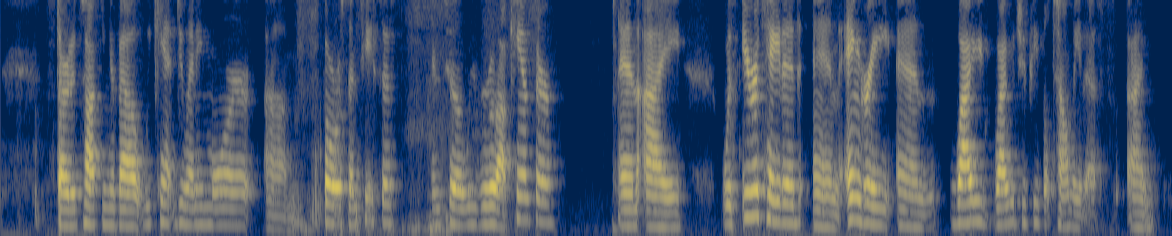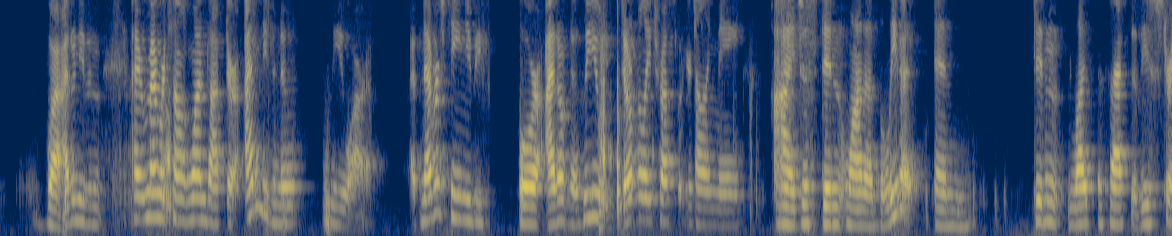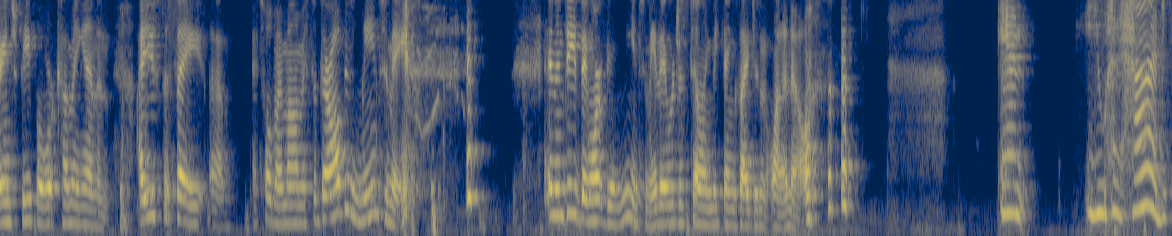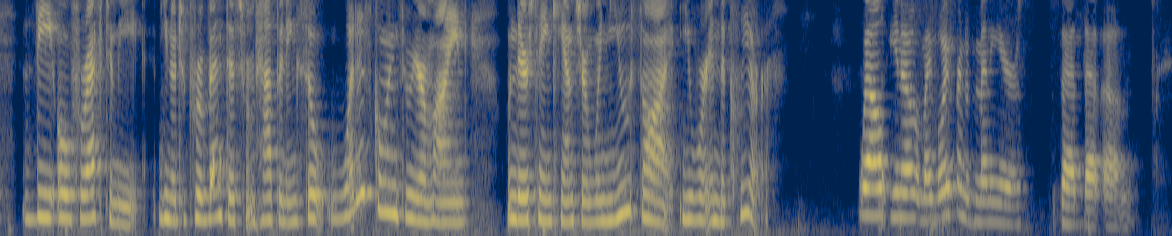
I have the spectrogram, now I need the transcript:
started talking about we can't do any more um, thoracentesis until we rule out cancer. And I was irritated and angry. And why why would you people tell me this? I'm well, I don't even. I remember telling one doctor, I don't even know who you are. I've never seen you before. I don't know who you. Don't really trust what you're telling me. I just didn't want to believe it, and didn't like the fact that these strange people were coming in. And I used to say, um, I told my mom, I said, they're all being mean to me. and indeed, they weren't being mean to me. They were just telling me things I didn't want to know. and you had had the oophorectomy, you know, to prevent this from happening. So, what is going through your mind when they're saying cancer when you thought you were in the clear? Well, you know, my boyfriend of many years said that um,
